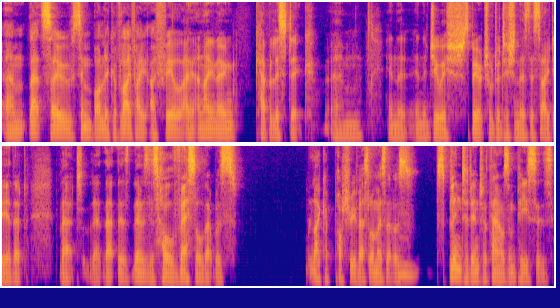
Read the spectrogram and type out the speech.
Um, that's so symbolic of life. I, I feel, and I know in Kabbalistic um, in the in the Jewish spiritual tradition. There's this idea that that that, that there's, there was this whole vessel that was like a pottery vessel, almost that was mm. splintered into a thousand pieces,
